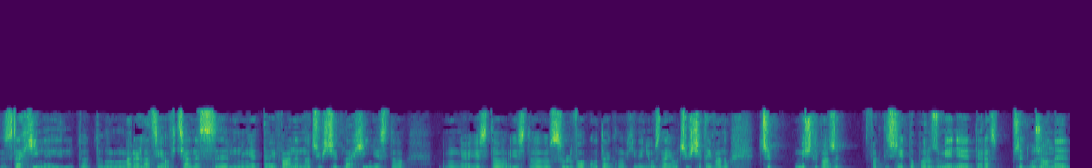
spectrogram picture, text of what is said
za Chiny i to, to ma relacje oficjalne z mm, Tajwanem. No oczywiście dla Chin jest to jest to, jest to sól wokół, tak, no Chiny nie uznają oczywiście Tajwanu. Czy myśli Pan, że faktycznie to porozumienie teraz przedłużone y,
